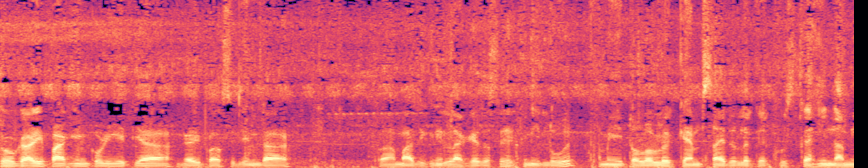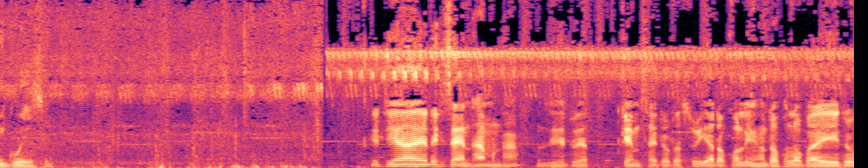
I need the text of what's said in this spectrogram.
তো গাড়ী পাৰ্কিং কৰি এতিয়া গাড়ীৰ পৰা চিলিণ্ডাৰ বা আমাৰ যিখিনি লাগেজ আছে সেইখিনি লৈ আমি তললৈ কেম্প ছাইডলৈকে খোজকাঢ়ি নামি গৈ আছোঁ। এতিয়া দেখিছে এন্ধাৰ মন্ধাৰ যিহেতু ইয়াত কেম্প ছাইটত আছোঁ। ইয়াত অকল ইহঁতৰ ফালৰ পৰা এইটো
